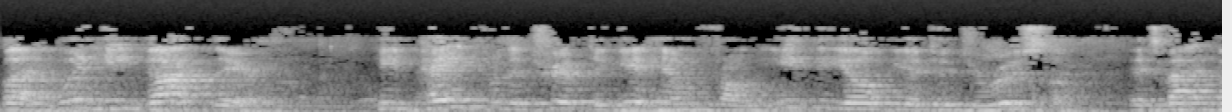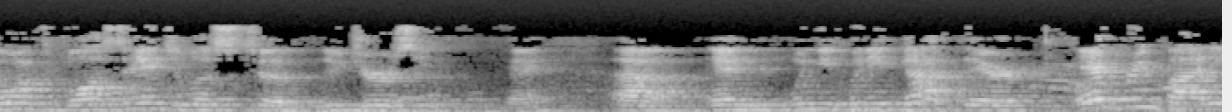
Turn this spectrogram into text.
But when he got there, he paid for the trip to get him from Ethiopia to Jerusalem. It's about going from Los Angeles to New Jersey. Okay? Uh, and when, he when he got there, everybody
